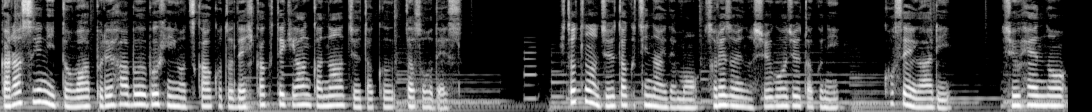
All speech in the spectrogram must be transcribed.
ガラスユニットはプレハブ部品を使うことで比較的安価な住宅だそうです。一つの住宅地内でもそれぞれの集合住宅に個性があり周辺の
